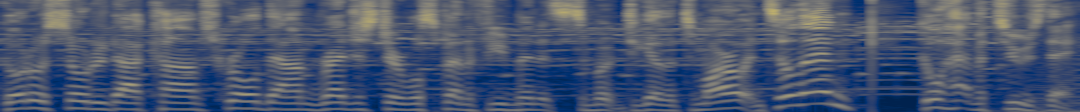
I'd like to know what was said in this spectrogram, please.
Go to asotu.com, scroll down, register. We'll spend a few minutes together tomorrow. Until then, go have a Tuesday.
